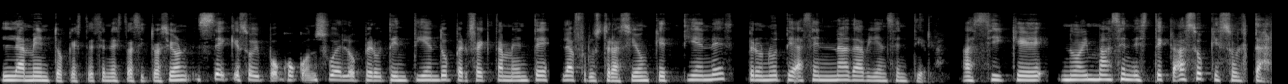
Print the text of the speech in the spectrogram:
Lamento que estés en esta situación, sé que soy poco consuelo, pero te entiendo perfectamente la frustración que tienes, pero no te hace nada bien sentirla. Así que no hay más en este caso que soltar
